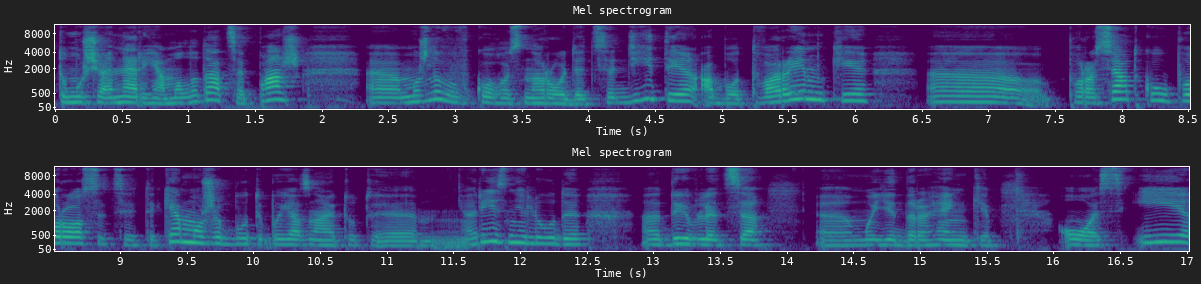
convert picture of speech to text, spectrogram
тому що енергія молода, це паж, е, можливо, в когось народяться діти або тваринки, е, поросятку у поросиці. Таке може бути, бо я знаю, тут е, різні люди е, дивляться, е, мої дорогенькі. Ось, і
